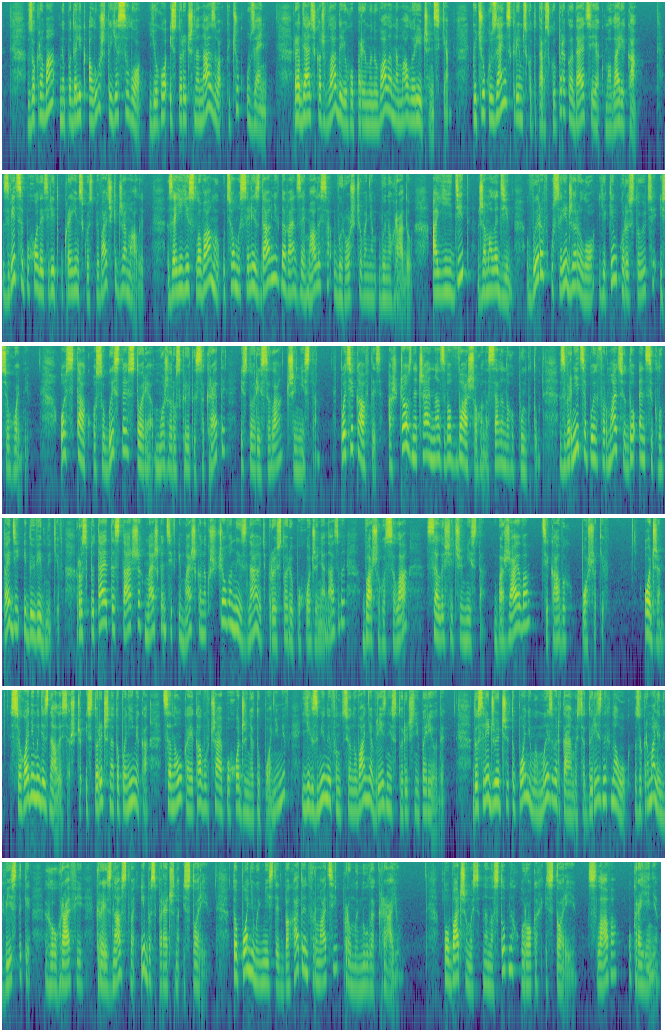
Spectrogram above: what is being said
Зокрема, неподалік Алушти є село, його історична назва Кючук-Узень. Радянська ж влада його перейменувала на Малоріченське. Кючук-Узень з кримсько-татарською перекладається як Мала ріка. Звідси походить рід української співачки Джамали. За її словами, у цьому селі з давніх давен займалися вирощуванням винограду. А її дід Джамаладін вирив у селі джерело, яким користуються і сьогодні. Ось так особиста історія може розкрити секрети історії села чи міста. Поцікавтесь, а що означає назва вашого населеного пункту? Зверніться по інформацію до енциклопедій і довідників. Розпитайте старших мешканців і мешканок, що вони знають про історію походження назви вашого села, селища чи міста. Бажаю вам цікавих пошуків! Отже, сьогодні ми дізналися, що історична топоніміка це наука, яка вивчає походження топонімів, їх зміну і функціонування в різні історичні періоди. Досліджуючи топоніми, ми звертаємося до різних наук, зокрема лінгвістики, географії, краєзнавства і, безперечно, історії. Топоніми містять багато інформації про минуле краю. Побачимось на наступних уроках історії. Слава Україні!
